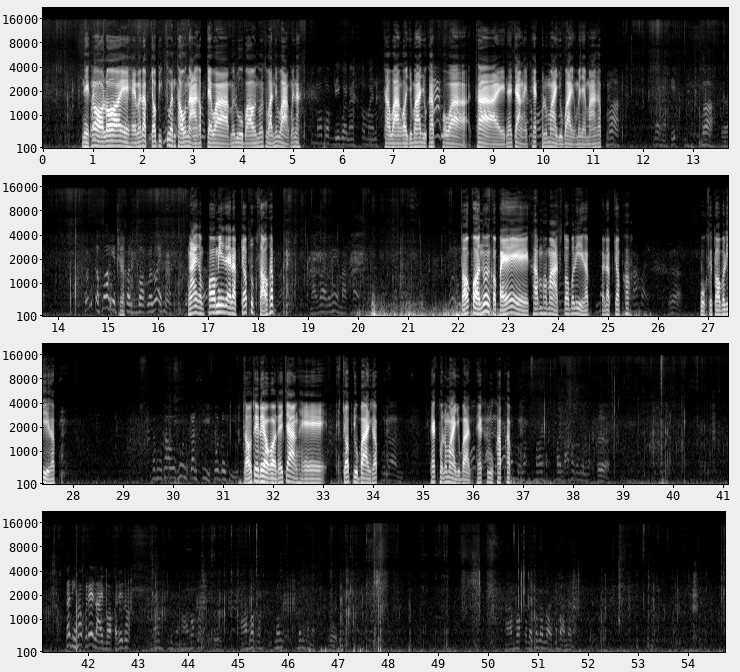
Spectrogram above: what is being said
นี่เขาเอาลอยให้มารับจ็อบอีกวันเสาร์หนาครับ แต่ว่าไม่รู้เบาโน้ตถวนที่วางไหมนะมาบอกดีกว่านะทำไมนะถ้าวางก็จะมาอยู่ครับ เพราะว่าถ้าไอ้นายจ้างไอ้แพ็คผลไม้อยู่บ้านก็ไม่ได้มาครับว่าร้อยห้าสิบว่าเออแล้วมันก็พ่อเห็ดครับก็บอกละร้อยห้าสิบงานกับพ่อมีได้รับจ็อบทุกเสาร์ครับ หมักไว้ไว้นี่หมักไว้ ต่อก่อนนู่นก็ไปคำพม่าสตรอเบอรี่ครับ ไปรับจ็อบเขาปลูกสตรอเบอรี่ครับถ้ามึงเข้าหุ้นกันสี่คนตั้งสี่เสาร์ที่แล้วก็นายจ้างให้จ็อบอยู่บ้านครับ แพ็คผลไม้อยู่บ้าน แพ็คลูกครับครับตอนนี้เขาก็ได้ลายบอกกันได้เนาะ หา หาบอกกับเล่นเล่นขนาดหาบอกก็ได้คนละร้อยกว่าบาทนั่น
